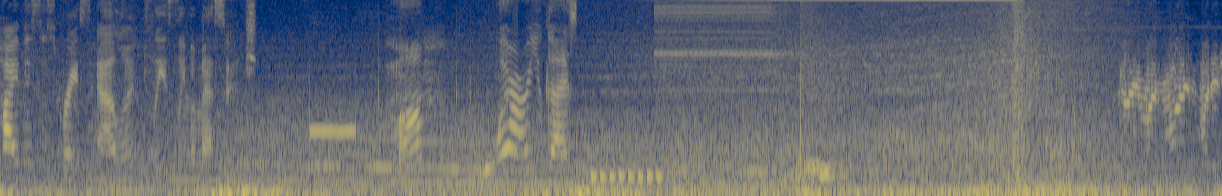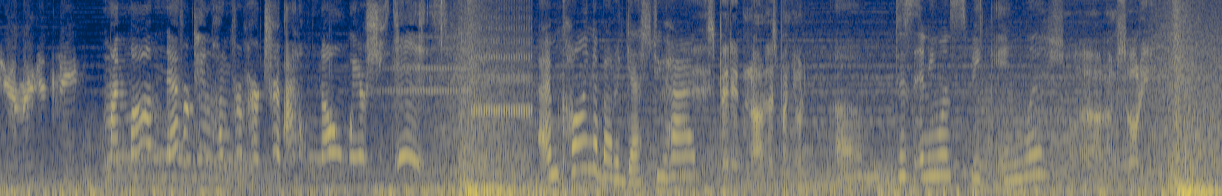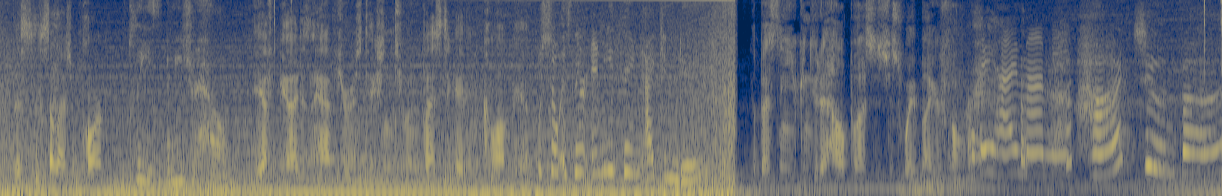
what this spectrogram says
Hi, this is Grace Allen. Please leave a message. Mom, where are you guys? What is your emergency? My mom never came home from her trip. I don't know where she is. I'm calling about a guest you had. Espere, ¿no habla español? Um, does anyone speak English? Uh, I'm sorry. This is Elijah Park. Please, I need your help. The FBI doesn't have jurisdiction to investigate in Colombia. So, is there anything I can do? The best thing you can do to help us is just wait by your phone. Say hi, mommy. Hi, Junebug.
